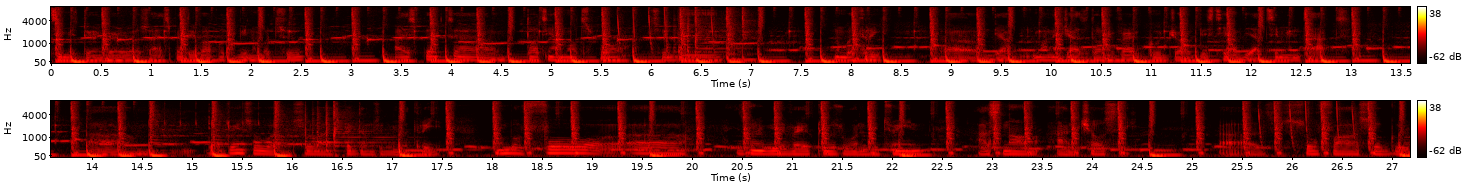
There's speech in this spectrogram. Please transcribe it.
Their team is doing very well, so I expect Liverpool to be number two. I expect um, Tottenham Hotspur to be number three. Uh, manager has done a very good job. They still have their team intact. Um, they're doing so well, so I expect them to be number three. Number four uh, is going to be a very close one between Arsenal and Chelsea. Uh, so far, so good.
